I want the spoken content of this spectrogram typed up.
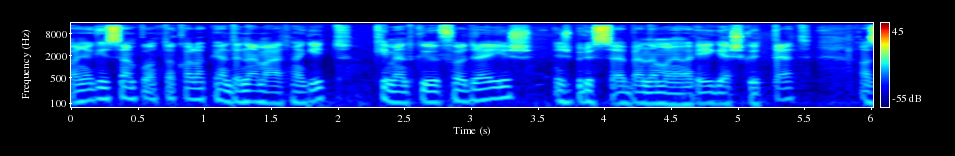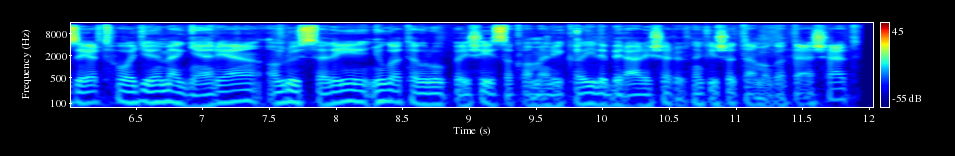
anyagi szempontok alapján, de nem állt meg itt, kiment külföldre is, és Brüsszelben nem olyan régesködtet azért, hogy megnyerje a brüsszeli, nyugat-európai és észak-amerikai liberális erőknek is a támogatását.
